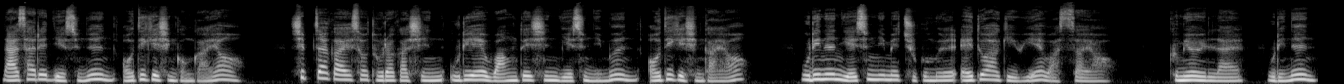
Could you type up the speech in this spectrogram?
나사렛 예수는 어디 계신 건가요? 십자가에서 돌아가신 우리의 왕 되신 예수님은 어디 계신가요? 우리는 예수님의 죽음을 애도하기 위해 왔어요. 금요일 날 우리는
